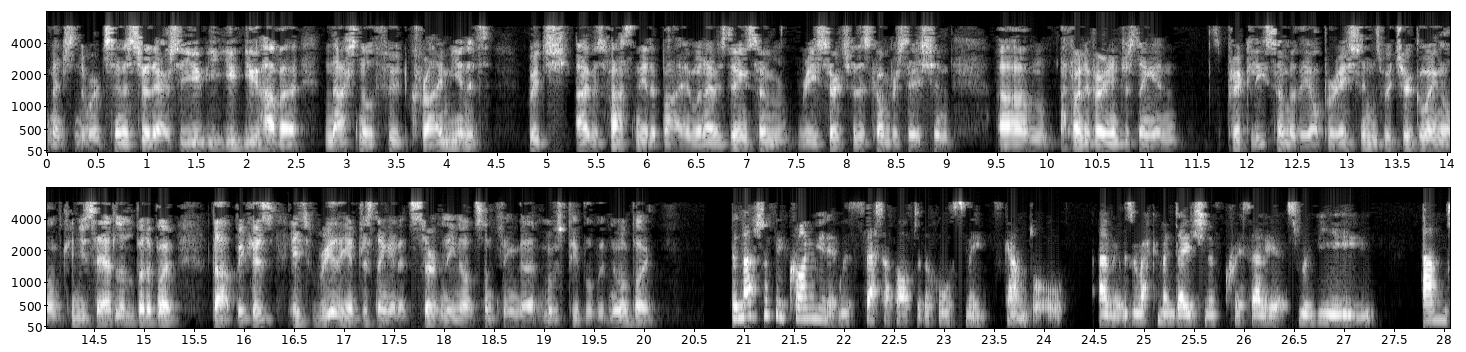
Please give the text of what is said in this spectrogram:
mentioned the word sinister there. So you you you have a national food crime unit, which I was fascinated by, and when I was doing some research for this conversation, um, I found it very interesting and particularly some of the operations which are going on. Can you say a little bit about that because it's really interesting and it's certainly not something that most people would know about. The National Food Crime Unit was set up after the horse meat scandal. Um, it was a recommendation of Chris Elliott's review. And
